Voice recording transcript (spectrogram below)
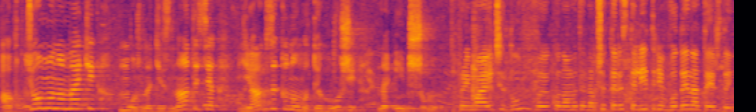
А в цьому наметі можна дізнатися, як зекономити гроші на іншому. Приймаючи душ, ви економите на 400 літрів води на тиждень.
